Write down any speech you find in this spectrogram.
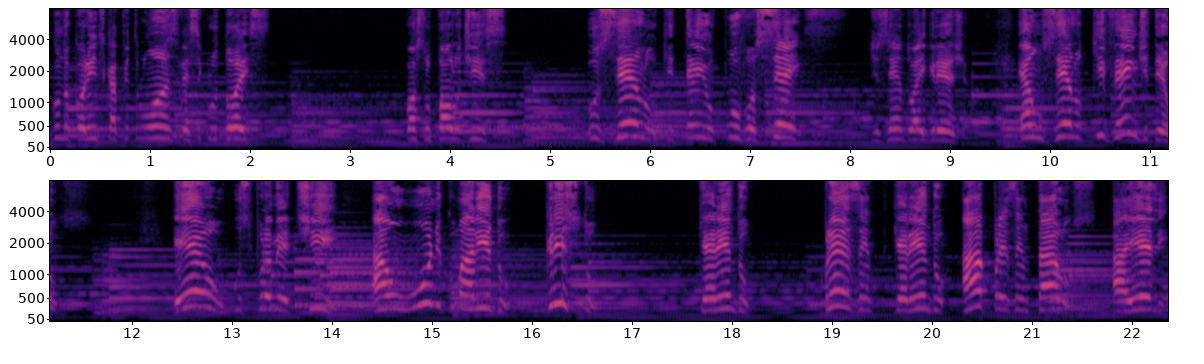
2 Coríntios capítulo 11, versículo 2. O apóstolo Paulo diz: "O zelo que tenho por vocês", dizendo à igreja, "é um zelo que vem de Deus. Eu os prometi a um único marido, Cristo, querendo querendo apresentá-los a ele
